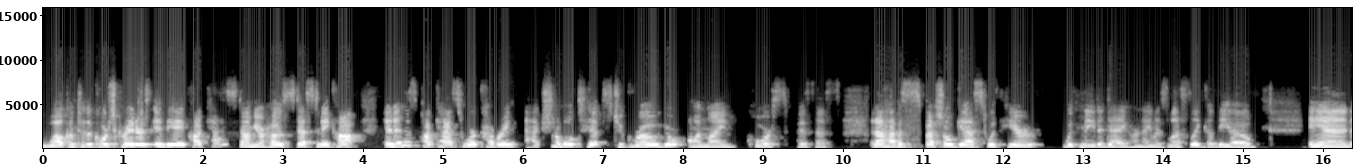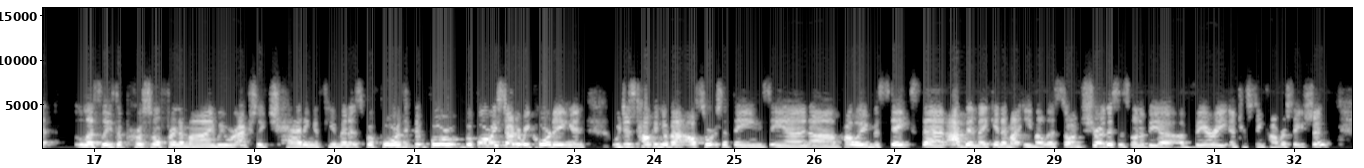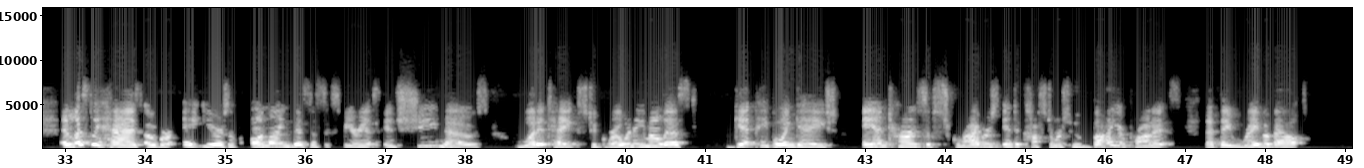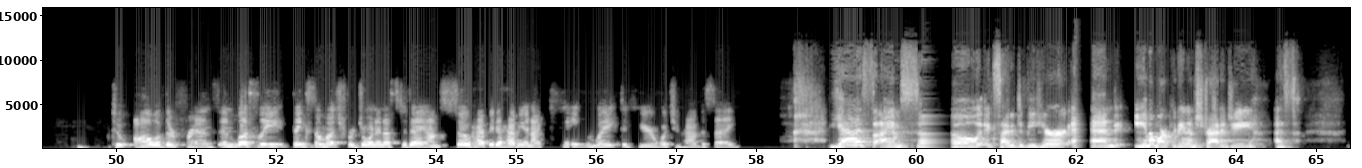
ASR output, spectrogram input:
Welcome to the Course Creators MBA podcast. I'm your host, Destini Copp. And in this podcast, we're covering actionable tips to grow your online course business. And I have a special guest with here with me today. Her name is Lesley Clavijo. And Lesley is a personal friend of mine. We were actually chatting a few minutes before the, before before we started recording, and we're just talking about all sorts of things and um, probably mistakes that I've been making in my email list. So I'm sure this is going to be a, a very interesting conversation. And Lesley has over eight years of online business experience, and she knows what it takes to grow an email list, get people engaged, and turn subscribers into customers who buy your products that they rave about to all of their friends. And Lesley, thanks so much for joining us today. I'm so happy to have you, and I can't wait to hear what you have to say. Yes, I am so excited to be here. And email marketing and strategy, as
